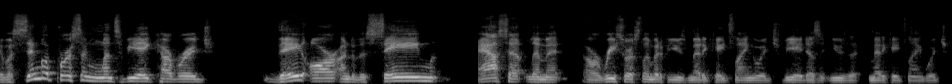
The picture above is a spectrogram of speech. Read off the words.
if a single person wants VA coverage, they are under the same asset limit or resource limit if you use Medicaid's language. VA doesn't use Medicaid's language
